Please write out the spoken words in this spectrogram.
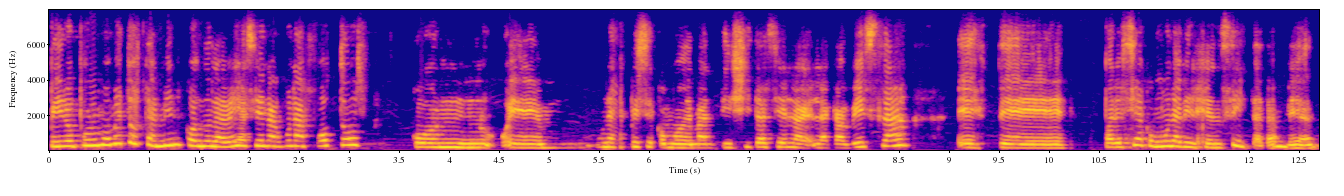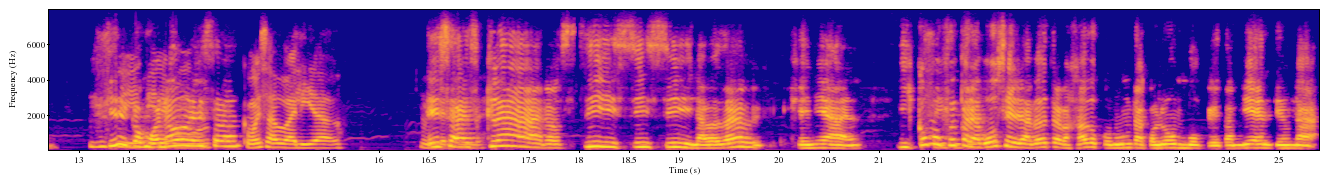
pero por momentos también cuando la veía así en algunas fotos con eh, una especie como de mantillita así en la, cabeza, este, parecía como una virgencita también. Tiene como, ¿no? esa, como esa dualidad. Esa es, claro, sí, sí, sí, la verdad, genial. ¿Y cómo fue para vos el haber trabajado con Umbra Colombo, que también tiene una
